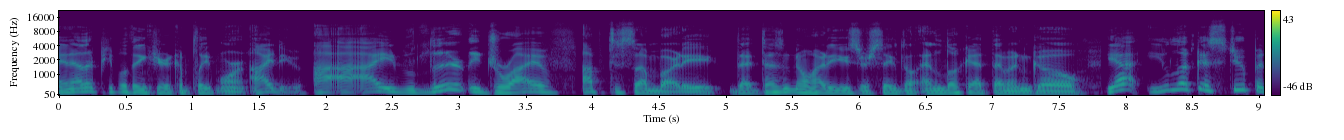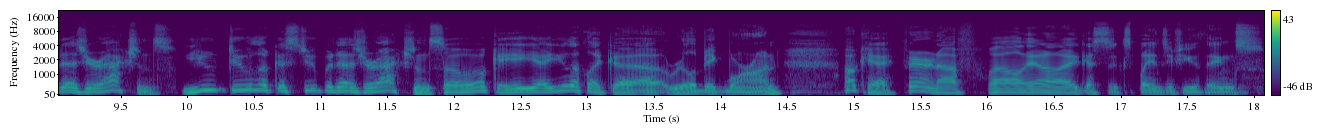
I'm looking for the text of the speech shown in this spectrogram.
and other people think you're a complete moron. I do. I, I, literally drive up to somebody that doesn't know how to use your signal and look at them and go, "Yeah, you look as stupid as your actions. You do look as stupid as your actions. So okay, yeah, you look like a, a real big moron. Okay, fair enough. Well, you know, I guess it explains a few things.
